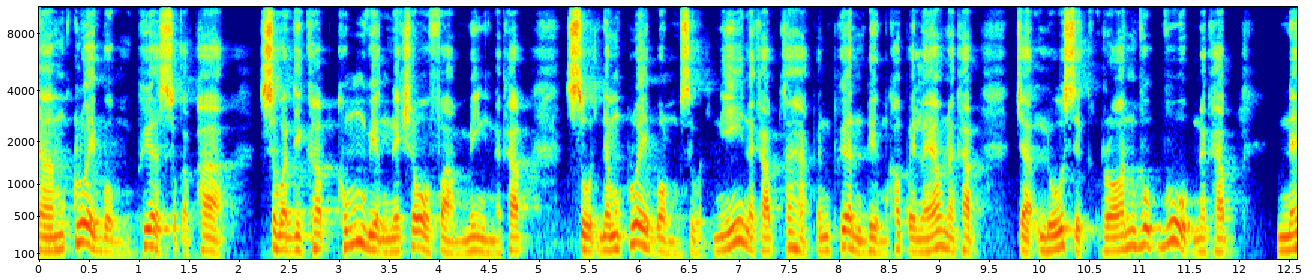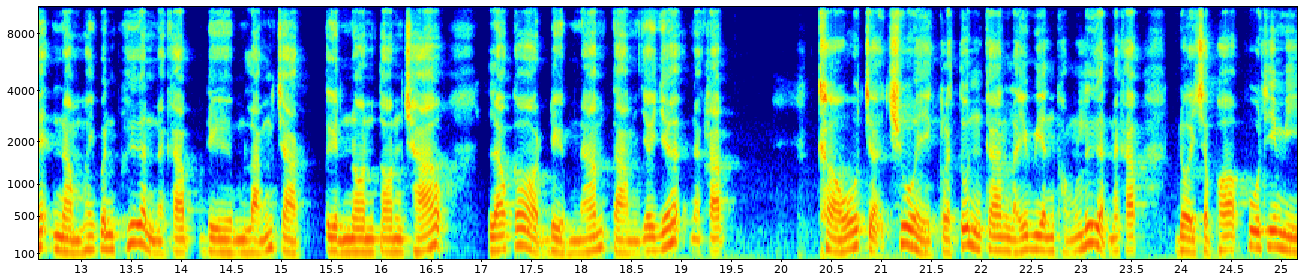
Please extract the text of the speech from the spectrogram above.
น้ำกล้วยบ่มเพื่อสุขภาพ สวัสดีครับ คุ้มเวียง Natural Farming นะครับ สูตรน้ำกล้วยบ่มสูตรนี้นะครับ ถ้าหากเพื่อนๆดื่มเข้าไปแล้วนะครับ จะรู้สึกร้อนวูบๆนะครับ แนะนำให้เพื่อนๆนะครับ ดื่มหลังจากตื่นนอนตอนเช้า แล้วก็ดื่มน้ำตามเยอะๆนะครับเขาจะช่วยกระตุ้นการไหลเวียนของเลือดนะครับ โดยเฉพาะผู้ที่มี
